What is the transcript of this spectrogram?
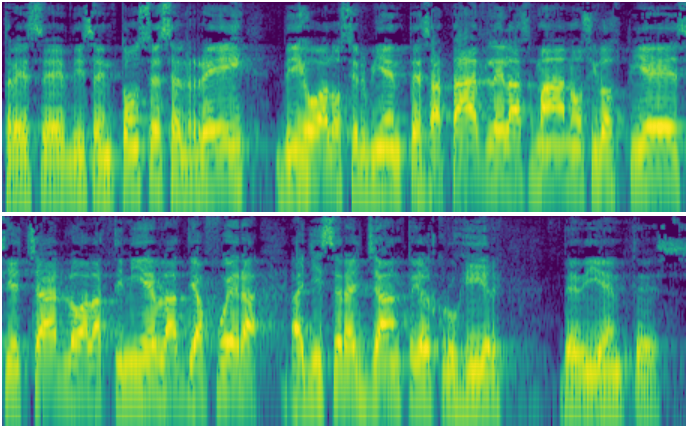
13 dice, entonces el rey dijo a los sirvientes, atadle las manos y los pies y echarlo a las tinieblas de afuera, allí será el llanto y el crujir de dientes.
